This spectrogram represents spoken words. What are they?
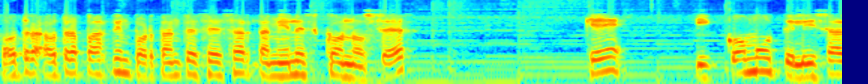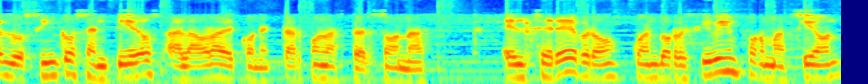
Otra, otra parte importante, César, también es conocer qué y cómo utilizas los cinco sentidos a la hora de conectar con las personas. El cerebro, cuando recibe información,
